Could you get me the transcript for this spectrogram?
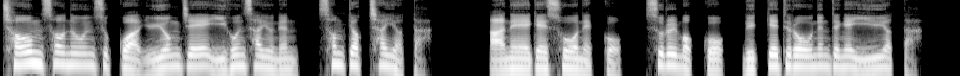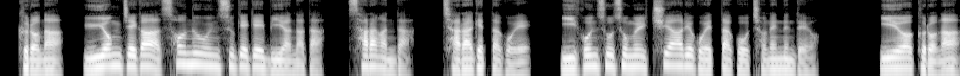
처음 선우은숙과 유영재의 이혼 사유는 성격 차이였다. 아내에게 소원했고 술을 먹고 늦게 들어오는 등의 이유였다. 그러나 유영재가 선우은숙에게 미안하다, 사랑한다, 잘하겠다고 해 이혼 소송을 취하려고 했다고 전했는데요. 이어 그러나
